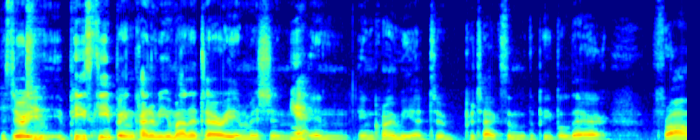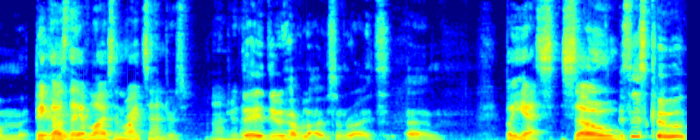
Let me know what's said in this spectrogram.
Is there to- a peacekeeping kind of humanitarian mission Yeah. in in Crimea to protect some of the people there from Because a- they have lives and rights, Andrews. Andrew, they do have lives and rights. Um, But yes, so is this cool?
